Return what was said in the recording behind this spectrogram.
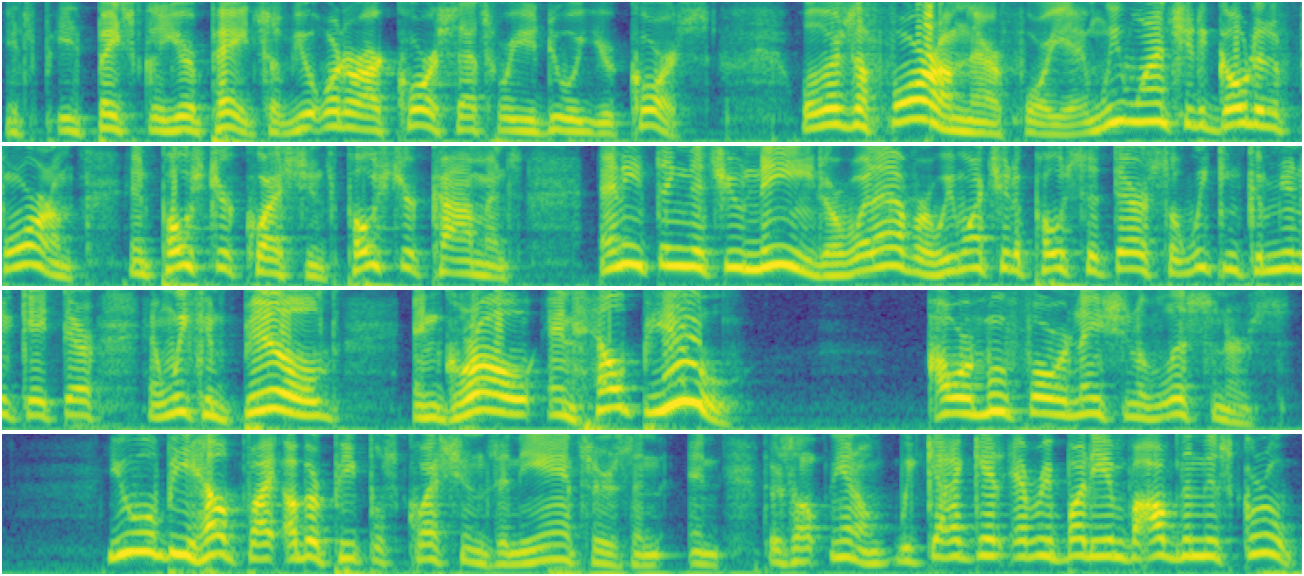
It's, it's basically your page. So if you order our course, that's where you do your course. Well, there's a forum there for you, and we want you to go to the forum and post your questions, post your comments, anything that you need or whatever. We want you to post it there so we can communicate there and we can build and grow and help you, our Move Forward Nation of listeners. You will be helped by other people's questions and the answers, and, and there's a you know we gotta get everybody involved in this group.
